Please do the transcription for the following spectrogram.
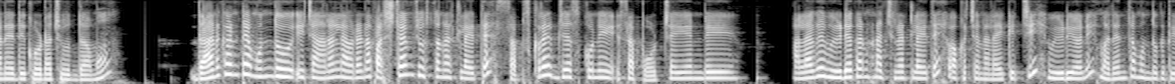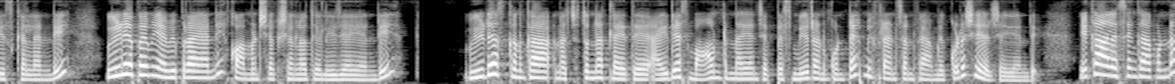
అనేది కూడా చూద్దాము. దానికంటే ముందు ఈ ఛానల్ని ఎవరైనా ఫస్ట్ టైం చూస్తున్నట్లయితే సబ్స్క్రైబ్ చేసుకుని సపోర్ట్ చేయండి. అలాగే వీడియో కనుక నచ్చినట్లయితే ఒక చిన్న లైక్ ఇచ్చి వీడియోని మరింత ముందుకు తీసుకెళ్ళండి. వీడియోపై మీ అభిప్రాయాన్ని కామెంట్ సెక్షన్లో తెలియజేయండి. వీడియోస్ కనుక నచ్చుతున్నట్లయితే ఐడియాస్ బాగుంటున్నాయి అని చెప్పేసి మీరు అనుకుంటే మీ ఫ్రెండ్స్ అండ్ ఫ్యామిలీకి కూడా షేర్ చేయండి. ఇక ఆలస్యం కాకుండా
